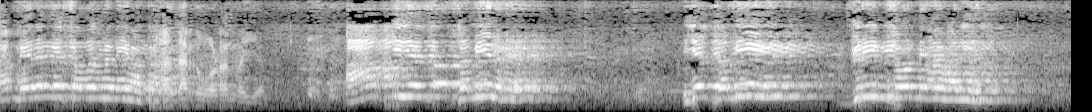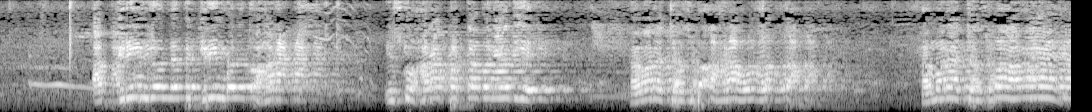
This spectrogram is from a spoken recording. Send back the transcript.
अब मेरे ये समझ में नहीं आता। दुकानदार को बोल रहा भैया आपकी ये ज़मीन है ये ज़मीन ग्रीन जोन में आने वाली है। अब ग्रीन जोन में भी ग्रीन बोले तो हरा। इसको हरा पट्टा बना दिए। हमारा जज्बा हरा हो सकता। हमारा जज्बा हरा है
